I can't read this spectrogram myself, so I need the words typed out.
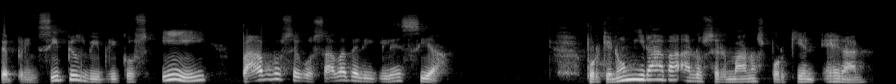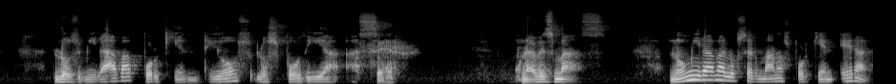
de principios bíblicos y Pablo se gozaba de la iglesia porque no miraba a los hermanos por quien eran, los miraba por quien Dios los podía hacer. Una vez más, no miraba a los hermanos por quien eran,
